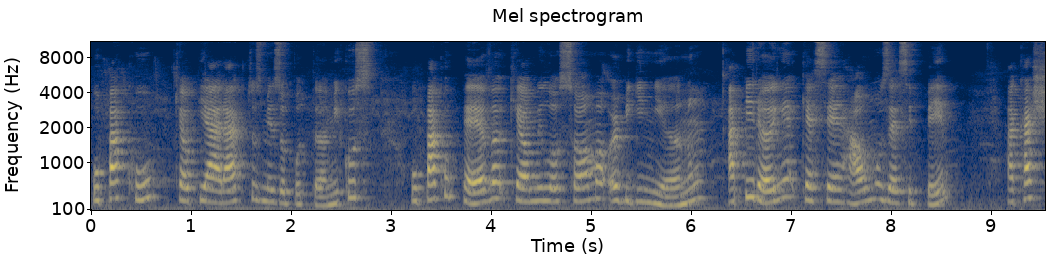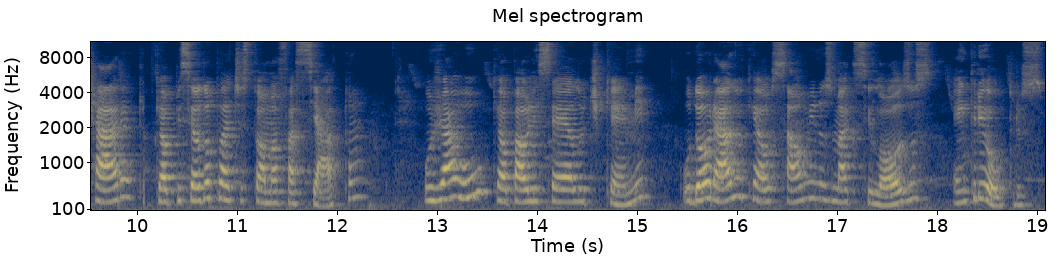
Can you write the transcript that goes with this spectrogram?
o pacu, que é o Piaractus mesopotâmicos, o pacupeva, que é o Milossoma orbiginianum, a piranha, que é Serralmus sp, a caixara, que é o Pseudoplatystoma fasciatum, o jaú, que é o Paulicea tiquemi, o dourado, que é o Salminus maxilosus, entre outros.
